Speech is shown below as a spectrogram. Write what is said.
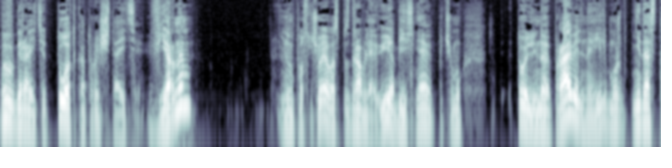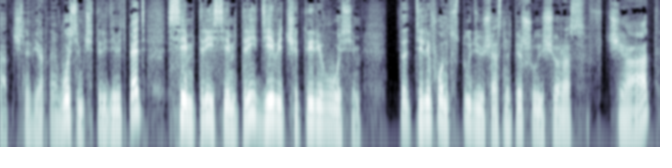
Вы выбираете тот, который считаете верным. Ну, после чего я вас поздравляю и объясняю, почему то или иное правильное или, может быть, недостаточно верное. 8495-7373-948. Телефон в студию сейчас напишу еще раз в чат,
